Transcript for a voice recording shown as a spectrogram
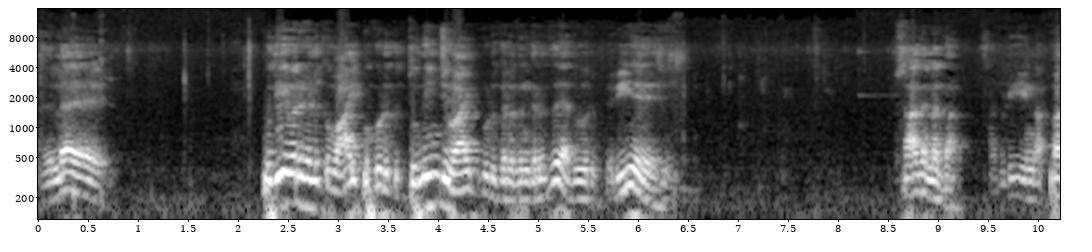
அதுல புதியவர்களுக்கு வாய்ப்பு கொடுக்க துணிஞ்சு வாய்ப்பு கொடுக்கறதுங்கிறது அது ஒரு பெரிய சாதனை தான் அப்படி எங்க அப்பா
